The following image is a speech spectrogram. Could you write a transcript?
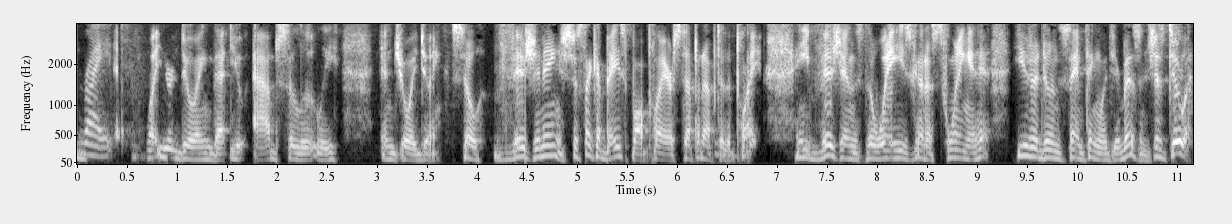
right. What you're doing that you absolutely enjoy doing. So visioning it's just like a baseball player stepping up to the plate. And he visions the way he's going to swing and hit. You're doing the same thing with your business. Just do it.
